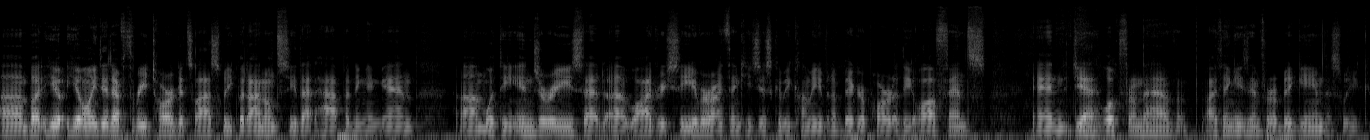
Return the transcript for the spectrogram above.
Um, but he, he only did have three targets last week, but I don't see that happening again. Um, with the injuries at uh, wide receiver, I think he's just going to become even a bigger part of the offense. And yeah, look for him to have. I think he's in for a big game this week.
